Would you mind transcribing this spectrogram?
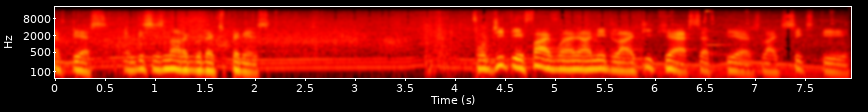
FPS, and this is not a good experience. For GTA 5, when I need like kick-ass FPS, like 60.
